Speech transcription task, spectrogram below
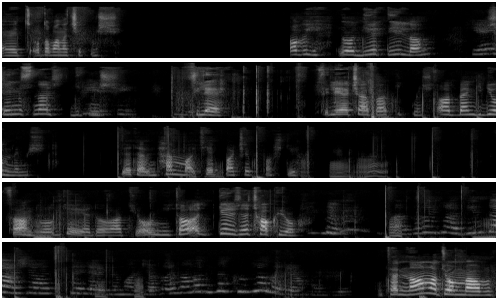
Evet o da bana çekmiş. Abi yo direkt değil lan. Şey, Şeyin üstünden gitmiş. fil. File. Fileye çarparak gitmiş. Abi ben gidiyorum demiş. Evet abi hem maç hep maç hep maç diyor. Sandro geriye doğru atıyor. Nita gerisine çakıyor. Arkadaşlar biz de aşağı sitelerde maç yaparız ama bize kızıyorlar yapmayın diye. Sen ne anlatıyorsun be abi?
